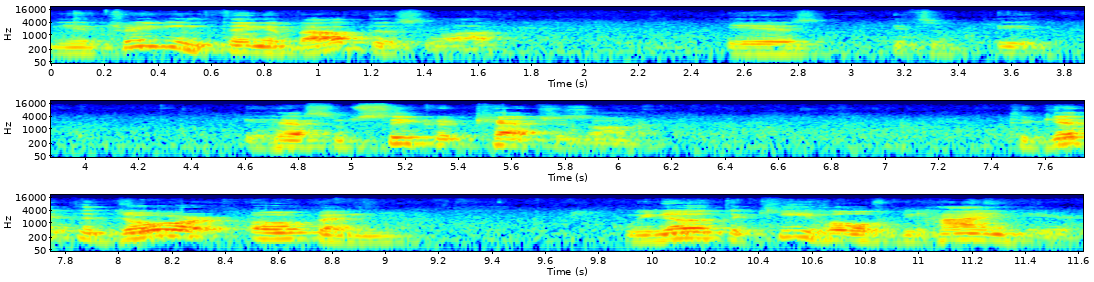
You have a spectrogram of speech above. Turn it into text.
The intriguing thing about this lock is it's a, it, it has some secret catches on it. To get the door open, we know that the keyhole's behind here.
